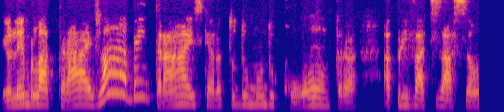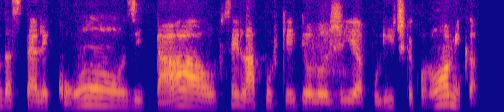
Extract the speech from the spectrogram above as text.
Eu lembro lá atrás, lá bem atrás, que era todo mundo contra a privatização das telecoms e tal, sei lá por que ideologia política econômica.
